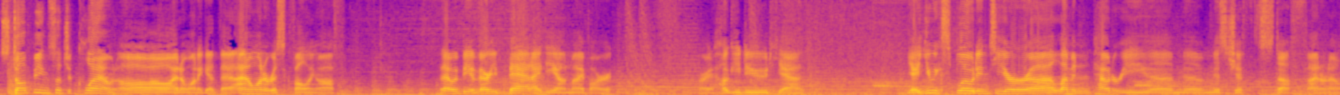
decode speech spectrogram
Stop being such a clown. Oh, I don't want to get that. I don't want to risk falling off. That would be a very bad idea on my part. Alright, Huggy Dude, yeah. Yeah, you explode into your uh, lemon powdery uh, mischief stuff. I don't know.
